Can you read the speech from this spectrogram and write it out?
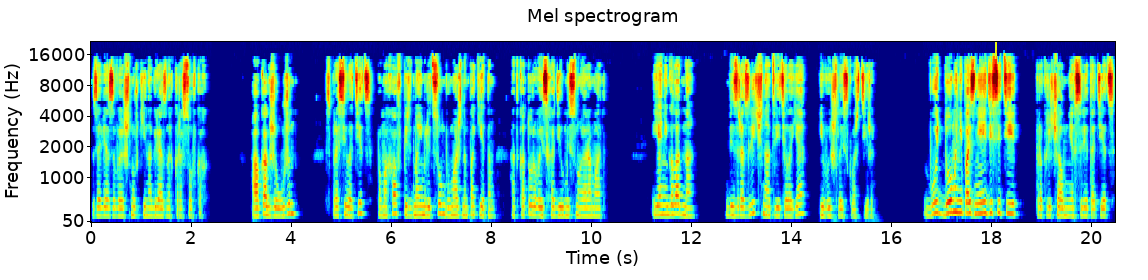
завязывая шнурки на грязных кроссовках. «А как же ужин?» — спросил отец, помахав перед моим лицом бумажным пакетом, от которого исходил мясной аромат. «Я не голодна», — безразлично ответила я и вышла из квартиры. «Будь дома не позднее десяти», — прокричал мне вслед отец.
